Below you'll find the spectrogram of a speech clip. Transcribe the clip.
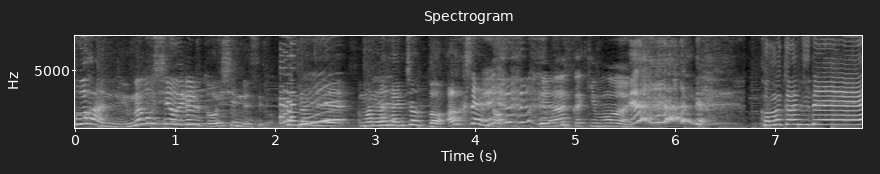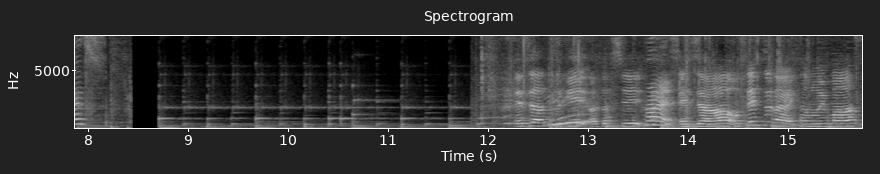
ご飯に梅干しを入れると美味しいんですよ。こんな感じで。真ん中にちょっとアクセント。えなんかキモい。こんな感じです。えじゃあ次私、はい。えじゃあお手伝い頼みます。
